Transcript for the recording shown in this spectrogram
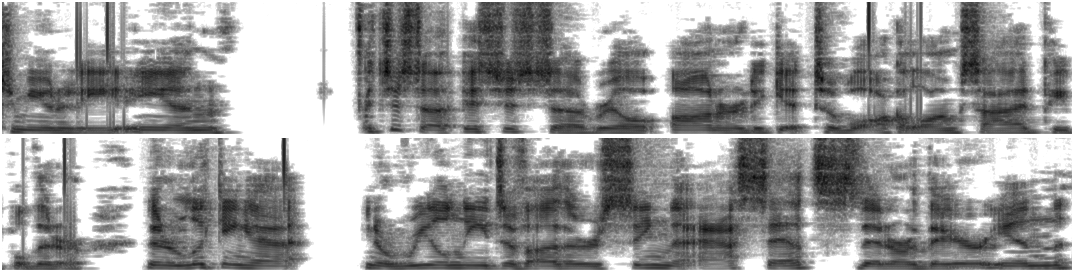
community and it's just a it's just a real honor to get to walk alongside people that are that are looking at you know real needs of others seeing the assets that are there Mm-hmm. in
